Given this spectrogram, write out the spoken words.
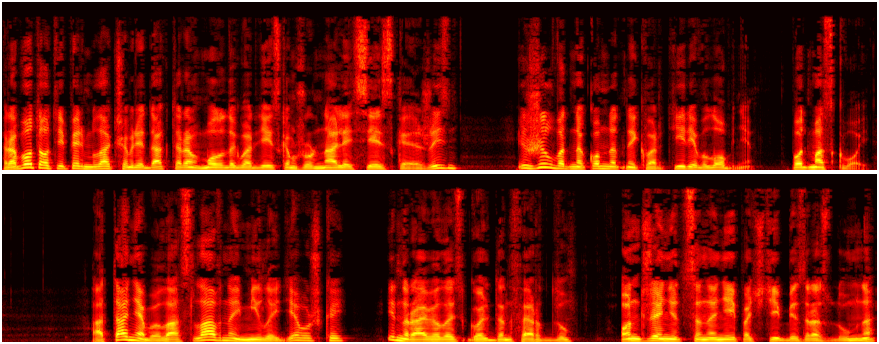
Работал теперь младшим редактором в молодогвардейском журнале «Сельская жизнь» и жил в однокомнатной квартире в Лобне, под Москвой. А Таня была славной, милой девушкой и нравилась Гольденферду. Он женится на ней почти безраздумно,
